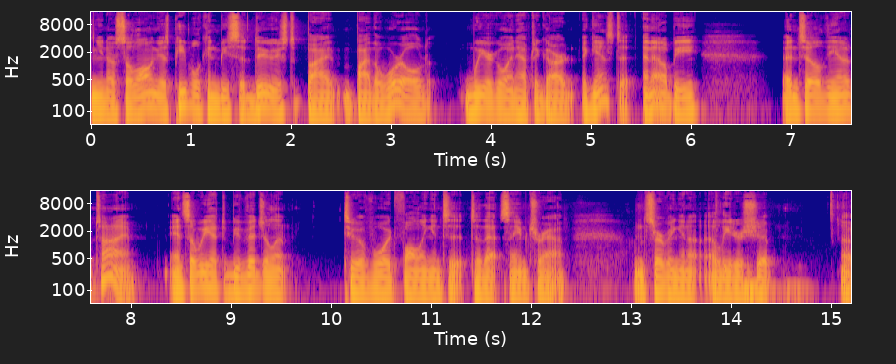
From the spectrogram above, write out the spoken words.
you know, so long as people can be seduced by by the world, we are going to have to guard against it, and that'll be until the end of time. And so we have to be vigilant to avoid falling into to that same trap and serving in a, a leadership uh,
